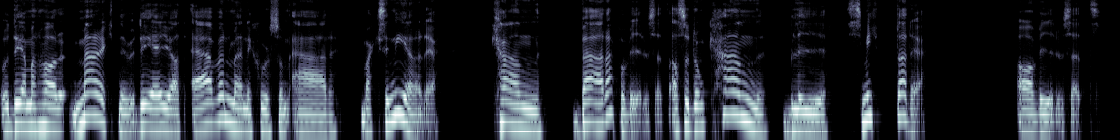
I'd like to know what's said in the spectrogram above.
Och det man har märkt nu det är ju att även människor som är vaccinerade kan bära på viruset. Alltså de kan bli smittade av viruset.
